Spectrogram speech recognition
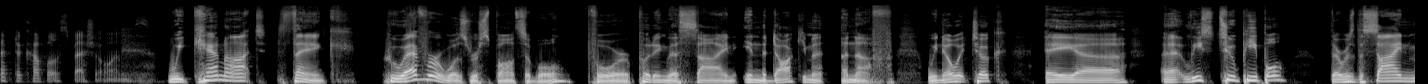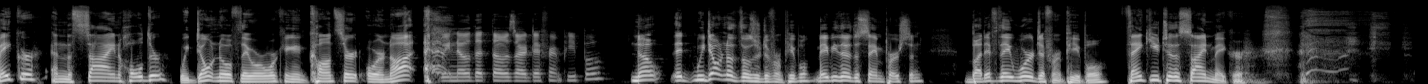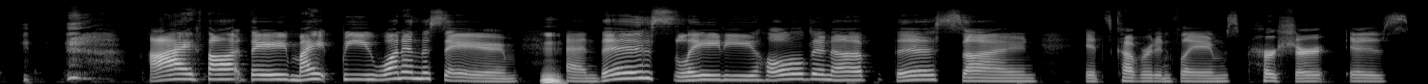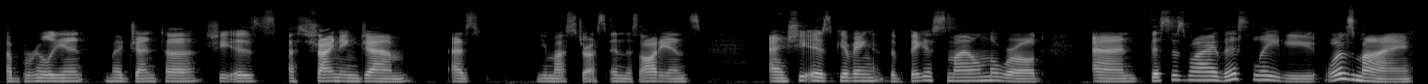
except a couple of special ones. We cannot thank whoever was responsible for putting this sign in the document enough. We know it took a uh, at least two people. There was the sign maker and the sign holder. We don't know if they were working in concert or not. We know that those are different people. no, it, we don't know if those are different people. Maybe they're the same person. But if they were different people, thank you to the sign maker. I thought they might be one and the same. Mm. And this lady holding up this sign, it's covered in flames. Her shirt is a brilliant magenta. She is a shining gem, as you must dress in this audience. And she is giving the biggest smile in the world. And this is why this lady was my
